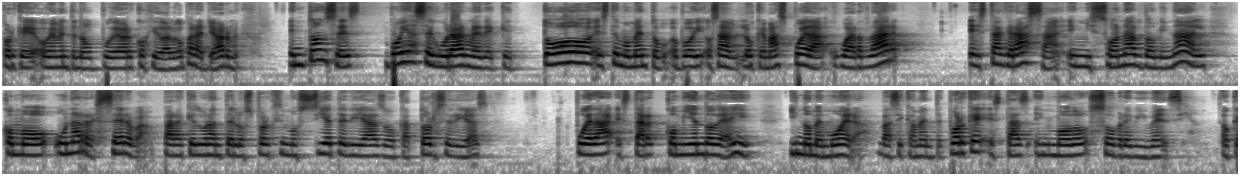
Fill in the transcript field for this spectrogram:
porque obviamente no pude haber cogido algo para llevarme. Entonces, voy a asegurarme de que todo este momento voy, o sea, lo que más pueda, guardar esta grasa en mi zona abdominal como una reserva para que durante los próximos 7 días o 14 días pueda estar comiendo de ahí y no me muera, básicamente, porque estás en modo sobrevivencia, ¿ok?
